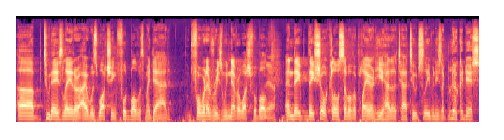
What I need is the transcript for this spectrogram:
uh, two days later, I was watching football with my dad. For whatever reason, we never watched football. Yeah. And they they show a close up of a player, and he had a tattooed sleeve, and he's like, "Look at this."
